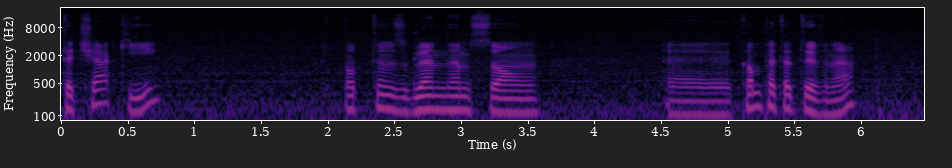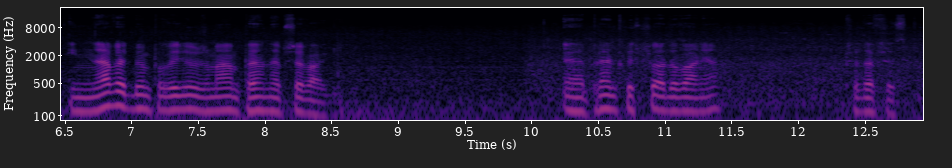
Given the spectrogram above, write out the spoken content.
te ciaki pod tym względem są e, kompetytywne i nawet bym powiedział, że mają pełne przewagi. E, prędkość przeładowania przede wszystkim.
